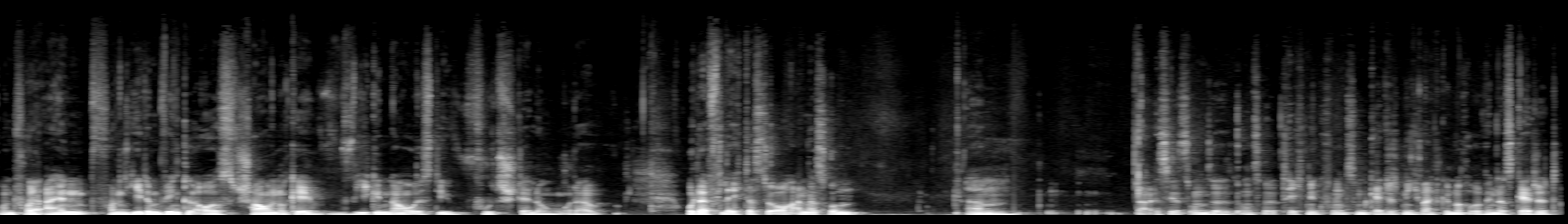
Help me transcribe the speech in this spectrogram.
und von ja. allen, von jedem Winkel aus schauen, okay, wie genau ist die Fußstellung oder, oder vielleicht, dass du auch andersrum ähm, da ist jetzt unsere, unsere Technik von unserem Gadget nicht weit genug, aber wenn das Gadget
